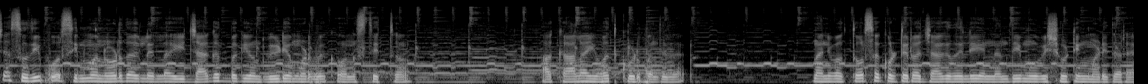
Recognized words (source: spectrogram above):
ಕಿಚ್ಚ ಸುದೀಪ್ ಅವ್ರ ಸಿನಿಮಾ ನೋಡಿದಾಗಲೆಲ್ಲ ಈ ಜಾಗದ ಬಗ್ಗೆ ಒಂದು ವಿಡಿಯೋ ಮಾಡಬೇಕು ಅನ್ನಿಸ್ತಿತ್ತು ಆ ಕಾಲ ಇವತ್ತು ಕೂಡ ಬಂದಿದೆ. ನಾನು ಇವಾಗ ತೋರ್ಸಕ್ಕೆ ಕೊಟ್ಟಿರೋ ಜಾಗದಲ್ಲಿ ನಂದಿ ಮೂವಿ ಶೂಟಿಂಗ್ ಮಾಡಿದ್ದಾರೆ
